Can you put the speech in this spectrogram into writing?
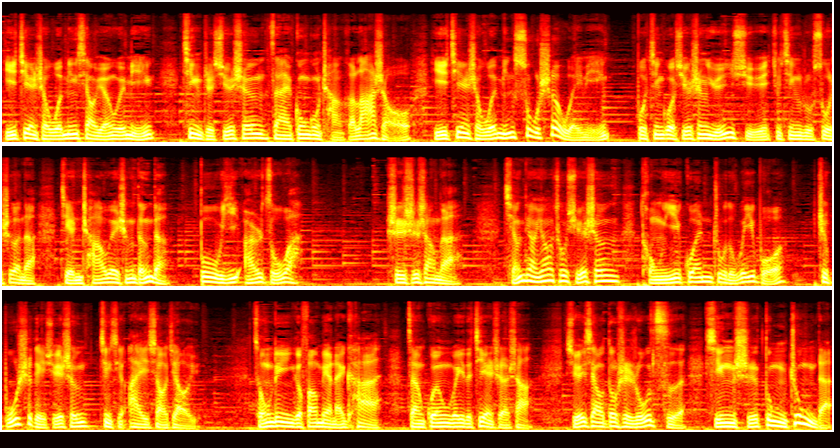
以建设文明校园为名，禁止学生在公共场合拉手；以建设文明宿舍为名，不经过学生允许就进入宿舍呢，检查卫生等等，不一而足啊。事实上呢，强调要求学生统一关注的微博，这不是给学生进行爱校教育。从另一个方面来看，在官微的建设上，学校都是如此兴师动众的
